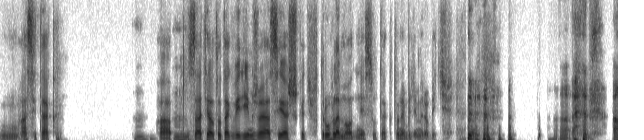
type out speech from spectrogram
mm, asi tak. Mhm. A Mhm. zatiaľ to tak vidím, že asi až keď v truhle ma odnesú, tak to nebudeme robiť. A,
